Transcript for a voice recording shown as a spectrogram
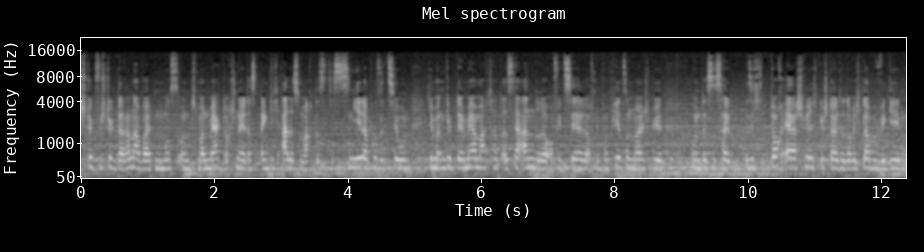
Stück für Stück daran arbeiten muss und man merkt auch schnell, dass eigentlich alles Macht ist, dass es in jeder Position jemanden gibt, der mehr Macht hat als der andere, offiziell auf dem Papier zum Beispiel und dass es halt sich doch eher schwierig gestaltet, aber ich glaube, wir gehen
